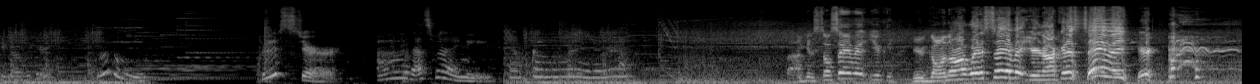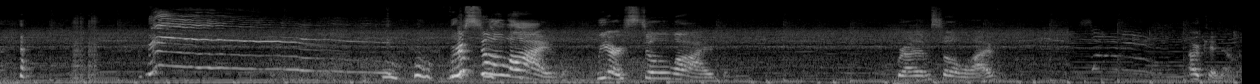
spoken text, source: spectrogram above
You go over here. Ooh. Booster. Ah, that's what I need. You can still save it. You can, you're going the wrong way to save it. You're not gonna save it. You're. We're still alive. We are still alive. Brad, I'm still alive. Okay, never mind.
